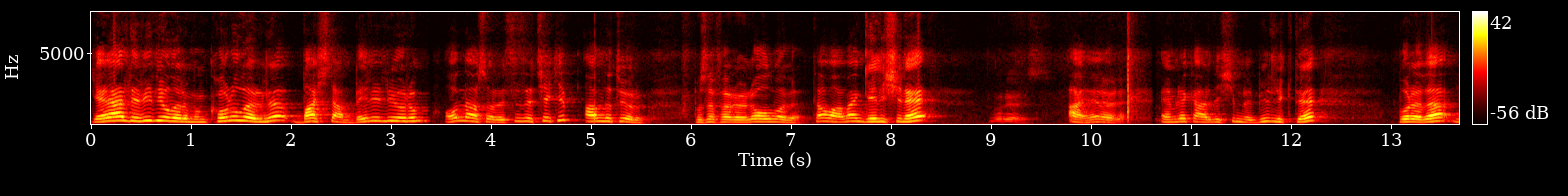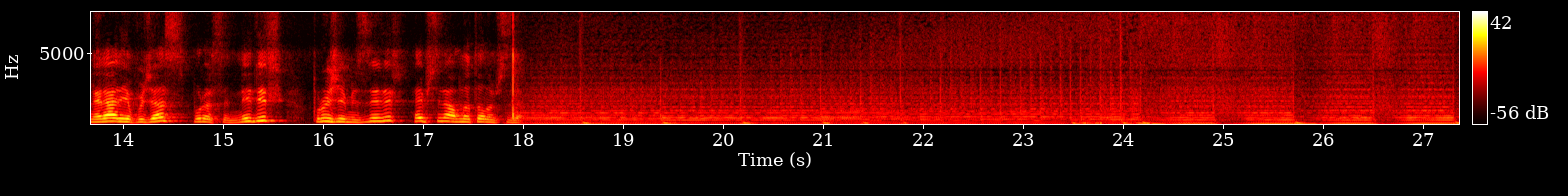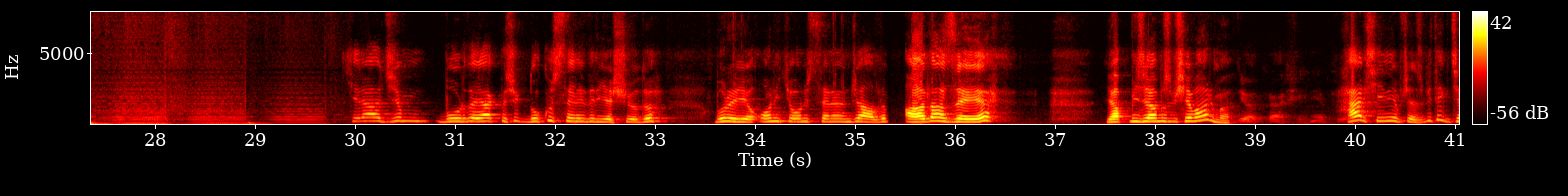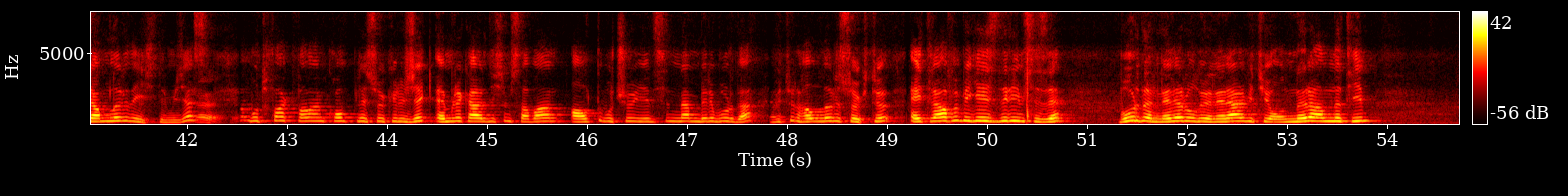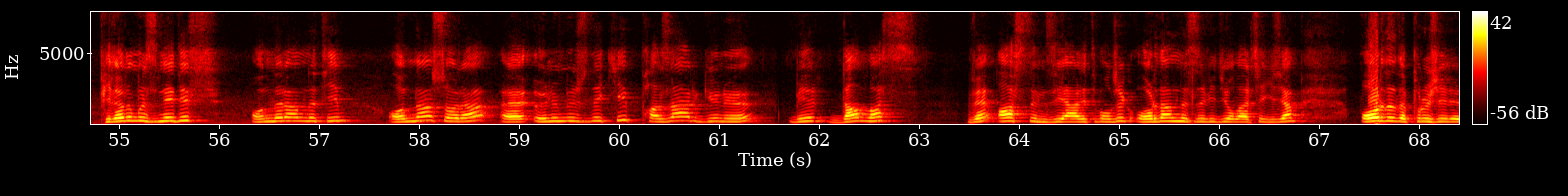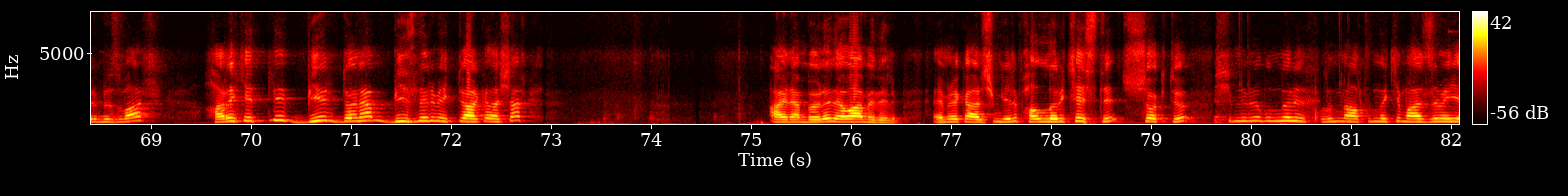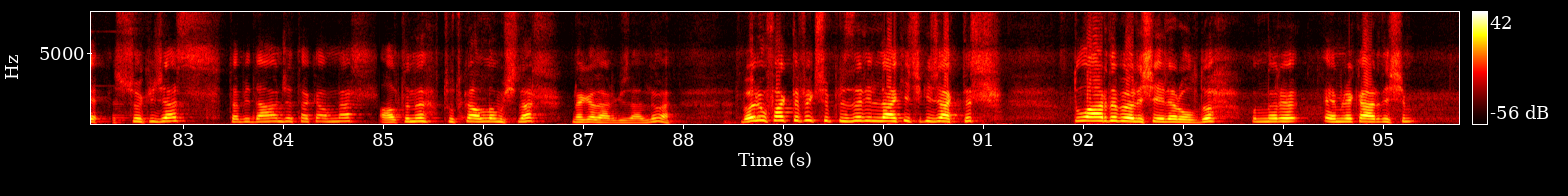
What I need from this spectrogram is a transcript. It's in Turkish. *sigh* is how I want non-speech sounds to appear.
Genelde videolarımın konularını baştan belirliyorum. Ondan sonra size çekip anlatıyorum. Bu sefer öyle olmadı. Tamamen gelişine Vuruyoruz. aynen öyle. Emre kardeşimle birlikte burada neler yapacağız? Burası nedir? Projemiz nedir? Hepsini anlatalım size. Kiracım burada yaklaşık 9 senedir yaşıyordu. Burayı 12-13 sene önce aldım. A'dan Z'ye yapmayacağımız bir şey var mı? Yok her şeyini yapıyoruz. Her şeyini yapacağız. Bir tek camları değiştirmeyeceğiz. Evet. Mutfak falan komple sökülecek. Emre kardeşim sabahın 6.30'u 7'sinden beri burada. Bütün halıları söktü. Etrafı bir gezdireyim size. Burada neler oluyor, neler bitiyor onları anlatayım. Planımız nedir? Onları anlatayım. Ondan sonra e, önümüzdeki pazar günü bir Dallas ve Austin ziyaretim olacak. Oradan da size videolar çekeceğim. Orada da projelerimiz var. Hareketli bir dönem bizleri bekliyor arkadaşlar. Aynen böyle devam edelim. Emre kardeşim gelip halıları kesti, söktü. Şimdi de bunları halının altındaki malzemeyi sökeceğiz. Tabii daha önce takanlar altını tutkallamışlar. Ne kadar güzel değil mi? Böyle ufak tefek sürprizler illaki çıkacaktır. Duvarda böyle şeyler oldu. Bunları Emre kardeşim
